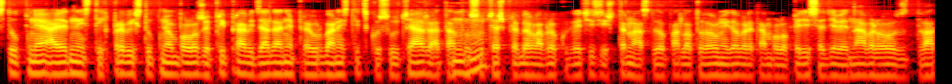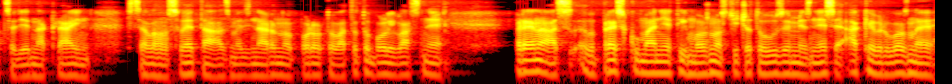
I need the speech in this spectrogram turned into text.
stupne a jedný z tých prvých stupňov bolo, že pripraviť zadanie pre urbanistickú súťaž a táto mm-hmm. súťaž prebehla v roku 2014. Dopadlo to veľmi dobre, tam bolo 59 návrhov z 21 krajín z celého sveta a z medzinárodnou porotou a toto boli vlastne pre nás e, preskúmanie tých možností, čo to územie znese, aké rôzne e,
